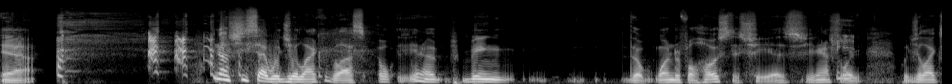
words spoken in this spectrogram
yeah. no, she said, "Would you like a glass?" Oh, You know, being the wonderful hostess she is, she naturally, "Would you like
